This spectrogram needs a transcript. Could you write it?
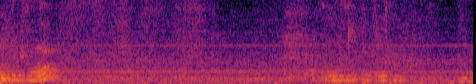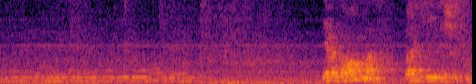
Güzel. Sevicilik yapıyor. Yeme tamam mı? Belki iyileşirsin.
